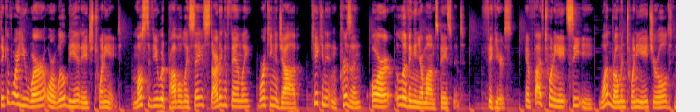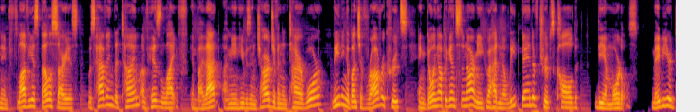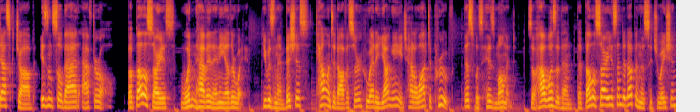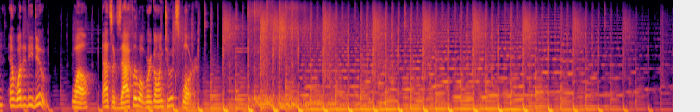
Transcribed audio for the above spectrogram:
think of where you were or will be at age 28. Most of you would probably say starting a family, working a job, kicking it in prison, or living in your mom's basement. Figures. In 528 CE, one Roman 28 year old named Flavius Belisarius was having the time of his life. And by that, I mean he was in charge of an entire war, leading a bunch of raw recruits, and going up against an army who had an elite band of troops called the Immortals. Maybe your desk job isn't so bad after all. But Belisarius wouldn't have it any other way. He was an ambitious, talented officer who at a young age had a lot to prove. This was his moment. So how was it then that Belisarius ended up in this situation, and what did he do? Well, that's exactly what we're going to explore.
